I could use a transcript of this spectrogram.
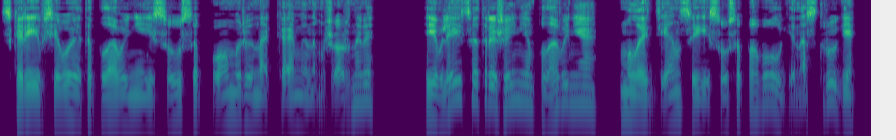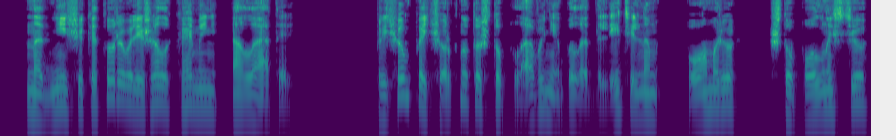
Скорее всего, это плавание Иисуса по морю на каменном жорнове является отражением плавания младенца Иисуса по Волге на струге, на днище которого лежал камень Алатырь. Причем подчеркнуто, что плавание было длительным по морю, что полностью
